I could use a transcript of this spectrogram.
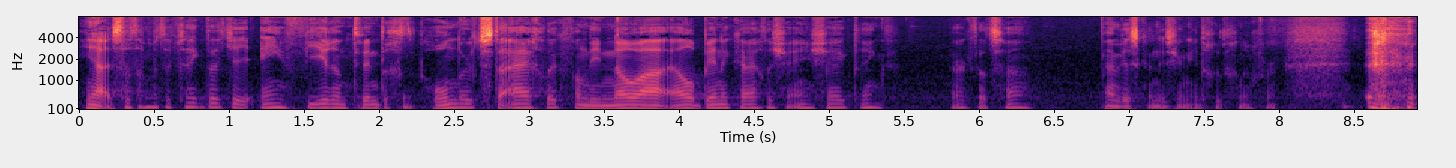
Ja, is dat dan met de betekent dat je 1 24 honderdste eigenlijk van die NOAL binnenkrijgt als je één shake drinkt? Werkt dat zo? Mijn wiskunde is hier niet goed genoeg voor.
